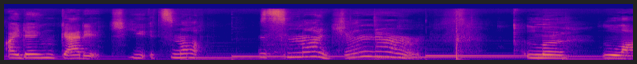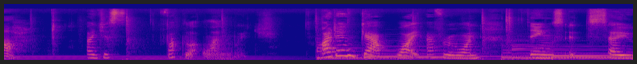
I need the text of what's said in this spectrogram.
I don't get it. You, it's not. It's not gender. Le, la. I just fuck that language. I don't get why everyone thinks it's so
